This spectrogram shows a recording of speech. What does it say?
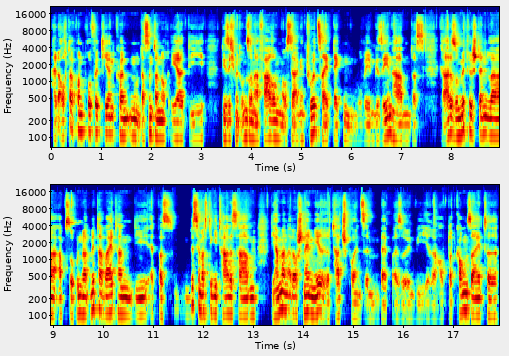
halt auch davon profitieren könnten. Und das sind dann noch eher die, die sich mit unseren Erfahrungen aus der Agenturzeit decken, wo wir eben gesehen haben, dass gerade so Mittelständler ab so 100 Mitarbeitern, die etwas, ein bisschen was Digitales haben, die haben dann halt auch schnell mehrere Touchpoints im Web, also irgendwie ihre Haupt.com-Seite,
